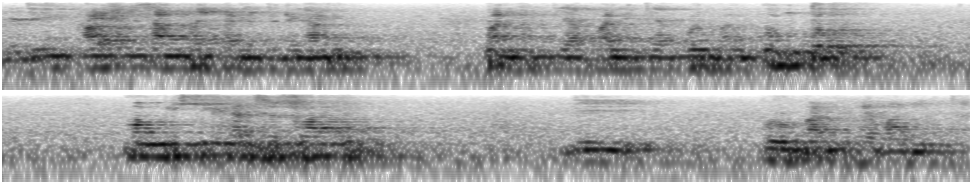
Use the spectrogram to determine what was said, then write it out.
Jadi harus disampaikan itu dengan panitia-panitia kurban untuk membisikkan sesuatu di kurban hewan itu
